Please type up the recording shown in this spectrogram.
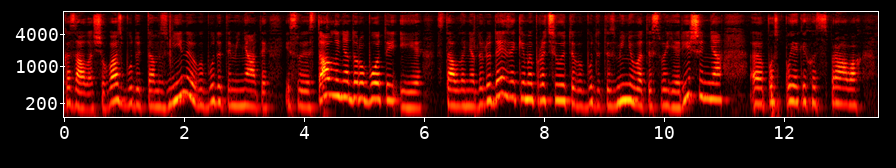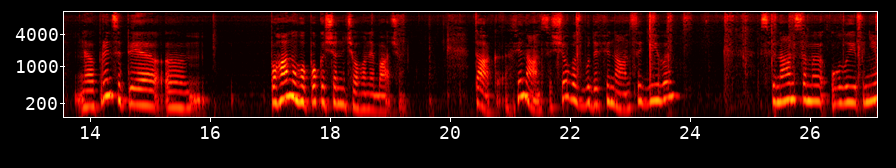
казала, що у вас будуть там зміни, ви будете міняти і своє ставлення до роботи, і ставлення до людей, з якими працюєте, ви будете змінювати своє рішення е, по, якихось справах. В принципі, е, поганого поки що нічого не бачу. Так, фінанси. Що у вас буде фінанси, діви? З фінансами у липні.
